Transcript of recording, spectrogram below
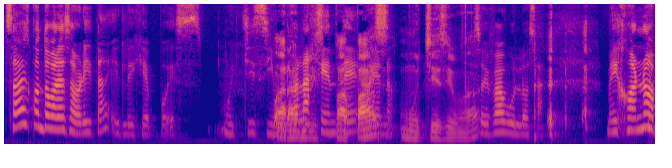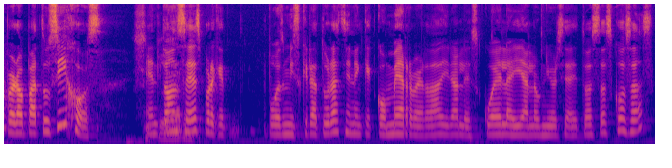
¿sabes cuánto vales ahorita? Y le dije, pues, muchísimo. Para Toda la mis gente, papás, bueno, muchísimo. ¿ah? soy fabulosa. Me dijo, no, pero para tus hijos. Sí, Entonces, porque pues mis criaturas tienen que comer, ¿verdad? Ir a la escuela, ir a la universidad y todas estas cosas.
